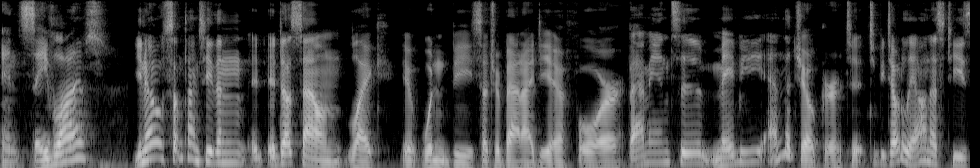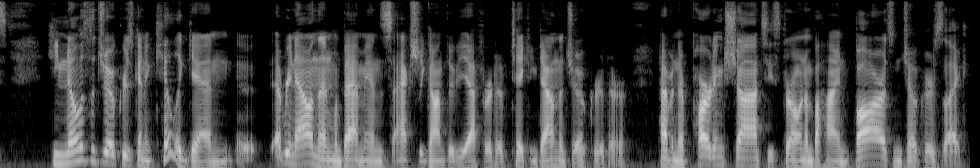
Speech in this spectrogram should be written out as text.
and save lives? You know, sometimes even it, it does sound like it wouldn't be such a bad idea for Batman to maybe end the Joker. To, to be totally honest, he's he knows the Joker's going to kill again. Uh, Every now and then, when Batman's actually gone through the effort of taking down the Joker, they're having their parting shots. He's throwing him behind bars, and Joker's like,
